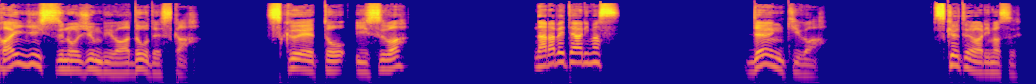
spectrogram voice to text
会議室の準備はどうですか？机と椅子は？並べてあります。電気は？つけてあります。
